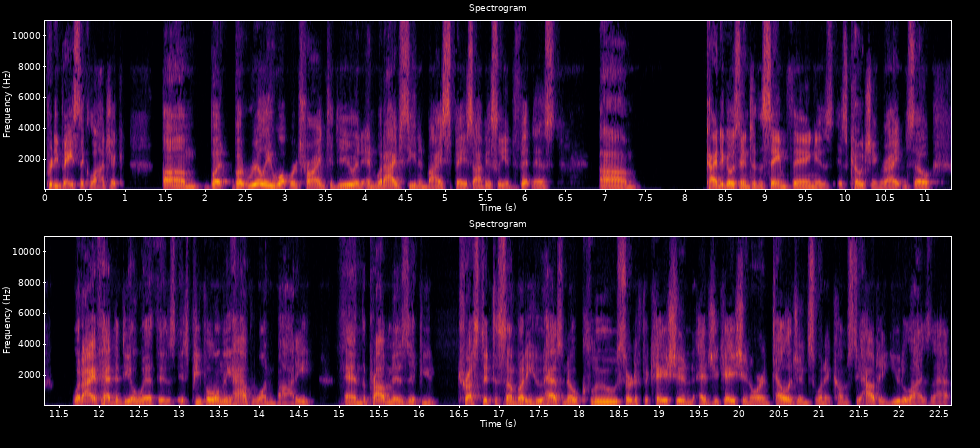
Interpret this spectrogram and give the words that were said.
pretty basic logic. Um, but but really, what we're trying to do, and, and what I've seen in my space, obviously in fitness, um, kind of goes into the same thing as as coaching, right? And so, what I've had to deal with is is people only have one body, and the problem is if you trust it to somebody who has no clue, certification, education, or intelligence when it comes to how to utilize that,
